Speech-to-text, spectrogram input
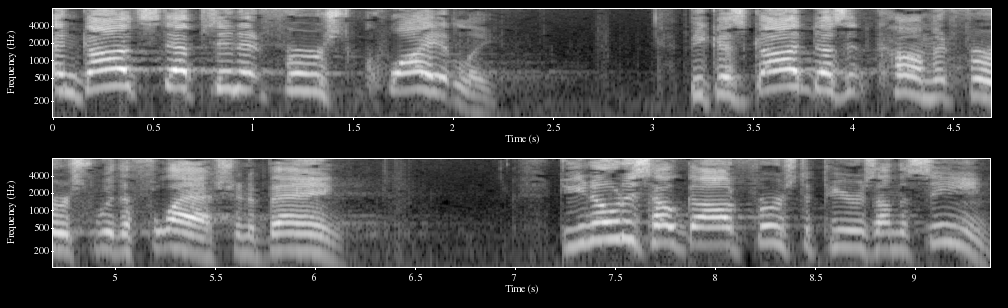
And God steps in at first quietly. Because God doesn't come at first with a flash and a bang. Do you notice how God first appears on the scene?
